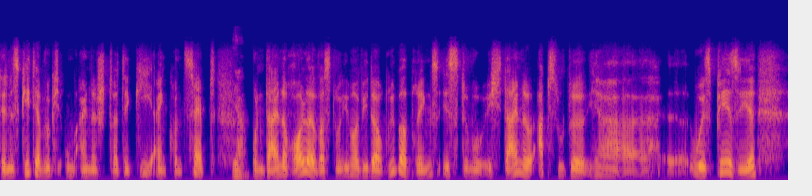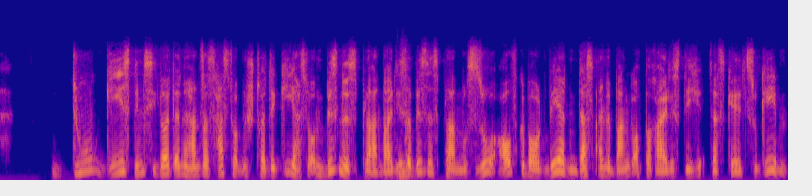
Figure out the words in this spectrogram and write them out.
Denn es geht ja wirklich um eine Strategie, ein Konzept. Ja. Und deine Rolle, was du immer wieder rüberbringst, ist, wo ich deine absolute, ja, äh, USP sehe, du gehst, nimmst die Leute in die Hand, sagst, hast du eine Strategie, hast du einen Businessplan, weil dieser ja. Businessplan muss so aufgebaut werden, dass eine Bank auch bereit ist, dir das Geld zu geben.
